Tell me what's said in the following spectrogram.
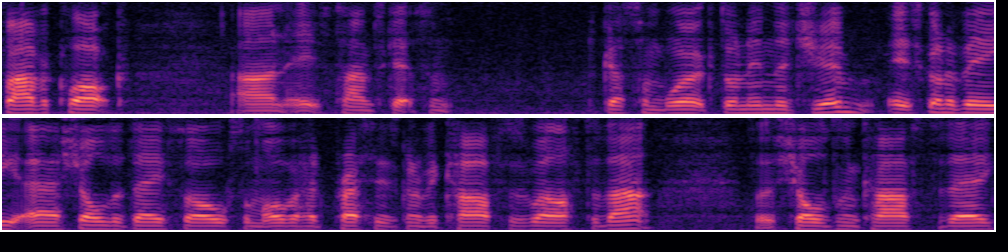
Five o'clock and it's time to get some get some work done in the gym. It's going to be a shoulder day so some overhead presses, going to be calves as well after that. So shoulders and calves today.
